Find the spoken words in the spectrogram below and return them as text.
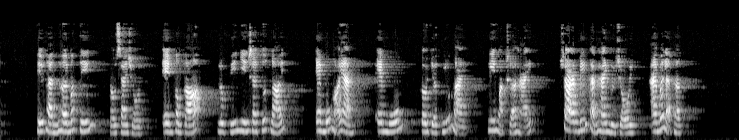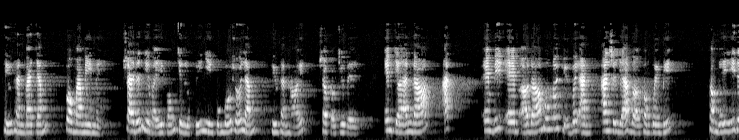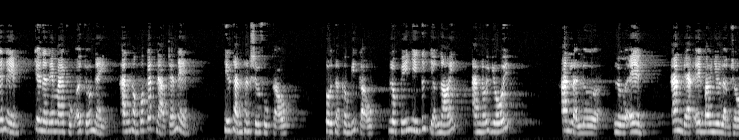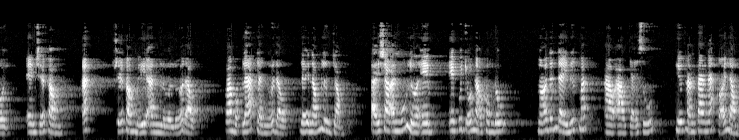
Thiệu Thành hơi mất tiếng Cậu sai rồi Em không có Lục vĩ nhiên sai suốt nói Em muốn hỏi anh Em muốn Cậu chợt nhíu mày Nghi hoặc sợ hãi Sao anh biến thành hai người rồi? Ai mới là thật? thiệu thành ba chấm, con ma miên này. Sai đến như vậy phóng chừng lục vĩ nhiên cũng bối rối lắm. Hiệu thành hỏi, sao cậu chưa về? Em chờ anh đó. Ách, em biết em ở đó muốn nói chuyện với anh, anh sẽ giả vờ không quen biết. Không để ý đến em, cho nên em mai phục ở chỗ này, anh không có cách nào tránh em. Hiệu thành thật sự phục cậu. Tôi thật không biết cậu. Lục vĩ nhiên tức giận nói, anh nói dối, anh là lừa, lừa em. Anh gạt em bao nhiêu lần rồi, em sẽ không, ách, sẽ không bị anh lừa lửa đầu. Qua một lát lại ngửa đầu, lệ nóng lưng chồng. Tại sao anh muốn lừa em, em có chỗ nào không đúng? Nói đến đây nước mắt, ào ào chảy xuống. Hiệu Thành tan nát cõi lòng.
